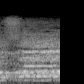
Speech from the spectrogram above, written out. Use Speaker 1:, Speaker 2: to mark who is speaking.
Speaker 1: Lord,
